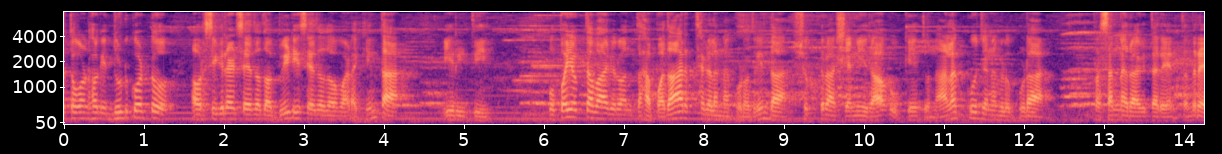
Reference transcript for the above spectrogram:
ತೊಗೊಂಡು ಹೋಗಿ ದುಡ್ಡು ಕೊಟ್ಟು ಅವ್ರು ಸಿಗರೇಟ್ ಸೇದೋದೋ, ಬೀಡಿ ಸೇದೋದೋ ಮಾಡೋಕ್ಕಿಂತ ಈ ರೀತಿ ಉಪಯುಕ್ತವಾಗಿರುವಂತಹ ಪದಾರ್ಥಗಳನ್ನು ಕೊಡೋದ್ರಿಂದ ಶುಕ್ರ, ಶನಿ, ರಾಹು, ಕೇತು ನಾಲ್ಕು ಜನಗಳು ಕೂಡ ಪ್ರಸನ್ನರಾಗುತ್ತಾರೆ ಅಂತಂದರೆ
